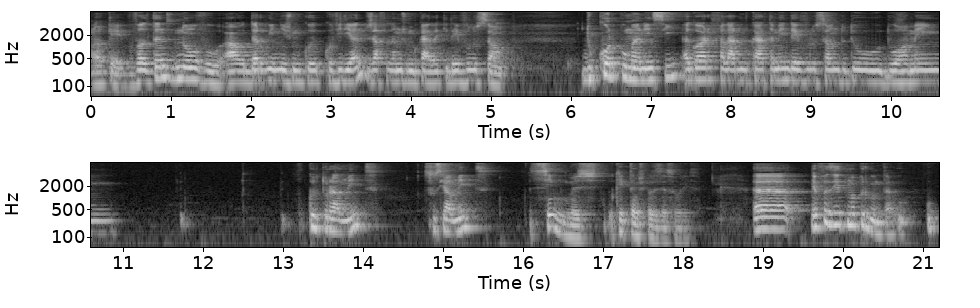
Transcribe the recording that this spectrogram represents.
Ok, voltando de novo ao darwinismo co- covidiano, já falamos um bocado aqui da evolução do corpo humano em si, agora falar um bocado também da evolução do, do, do homem culturalmente, socialmente. Sim, mas o que é que temos para dizer sobre isso? Ah, eu fazia-te uma pergunta. O- o-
